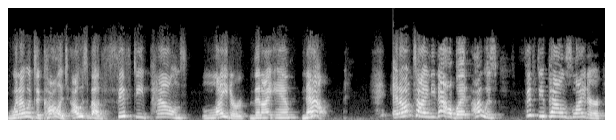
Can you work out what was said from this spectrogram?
when I went to college, I was about 50 pounds lighter than I am now. And I'm tiny now, but I was 50 pounds lighter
